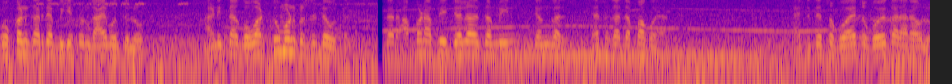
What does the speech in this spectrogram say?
कोकणकर त्या बीचेसवरून गायब होतलो. आणि त्या गोवा टू म्हणून प्रसिद्ध होतं. तर आपण आपली जल जमीन जंगल या सगळ्या जपाक होया जसं त्याचं गोव्याचं गोवेकर हरवलो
